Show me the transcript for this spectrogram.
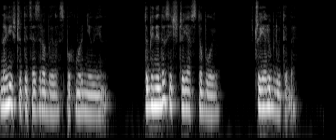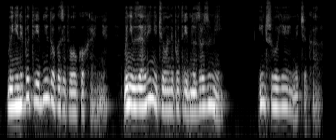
Навіщо ти це зробила? спохмурнів він. Тобі не досить, що я з тобою, що я люблю тебе. Мені не потрібні докази твого кохання. Мені взагалі нічого не потрібно, зрозумій. Іншого я й не чекала.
